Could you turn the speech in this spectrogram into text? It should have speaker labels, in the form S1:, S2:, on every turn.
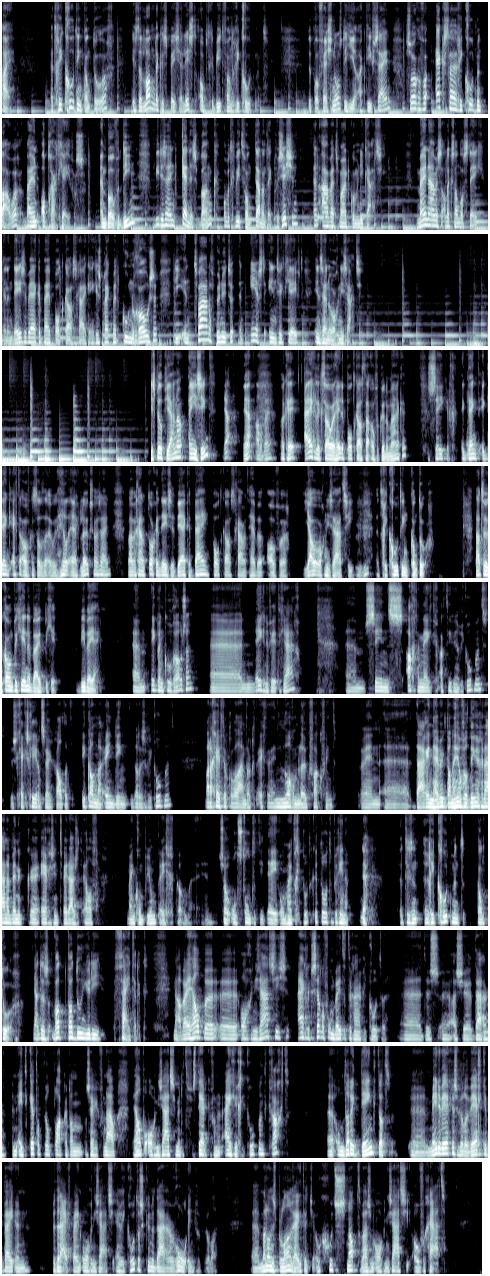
S1: Hi, het recruitingkantoor is de landelijke specialist op het gebied van recruitment. De professionals die hier actief zijn, zorgen voor extra recruitment power bij hun opdrachtgevers. En bovendien bieden zij een kennisbank op het gebied van talent acquisition en arbeidsmarktcommunicatie. Mijn naam is Alexander Steeg en in deze Werken bij podcast ga ik in gesprek met Koen Rozen, die in 12 minuten een eerste inzicht geeft in zijn organisatie. Je speelt piano en je zingt?
S2: Ja,
S1: Ja?
S2: allebei.
S1: Oké, eigenlijk zou we een hele podcast daarover kunnen maken.
S2: Zeker.
S1: Ik denk, ik denk echt overigens dat het heel erg leuk zou zijn. Maar we gaan het toch in deze Werken bij podcast gaan we het hebben over jouw organisatie, het recruiting kantoor. Laten we gewoon beginnen bij het begin. Wie ben jij?
S2: Ehm, ik ben Koen Rozen, eh, 49 jaar. Ehm, sinds 98 actief in recruitment. Dus gekscherend zeg ik altijd, ik kan maar één ding, dat is recruitment. Maar dat geeft ook wel aan dat ik het echt een enorm leuk vak vind. En eh, daarin heb ik dan heel veel dingen gedaan. Dan ben ik eh, ergens in 2011 mijn compagnon tegengekomen. En zo ontstond het idee om het recruitkantoor te beginnen.
S1: Het is een recruitment kantoor. Ja, dus wat, wat doen jullie feitelijk?
S2: Nou, wij helpen eh, organisaties eigenlijk zelf om beter te gaan recruiten. Eh, dus eh, als je daar een etiket op wilt plakken, dan zeg ik van nou, we helpen organisaties met het versterken van hun eigen recruitmentkracht. Eh, omdat ik denk dat medewerkers willen werken bij een bedrijf, bij een organisatie. En recruiters kunnen daar een rol in vervullen. Maar dan is het belangrijk dat je ook goed snapt waar zo'n organisatie over gaat.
